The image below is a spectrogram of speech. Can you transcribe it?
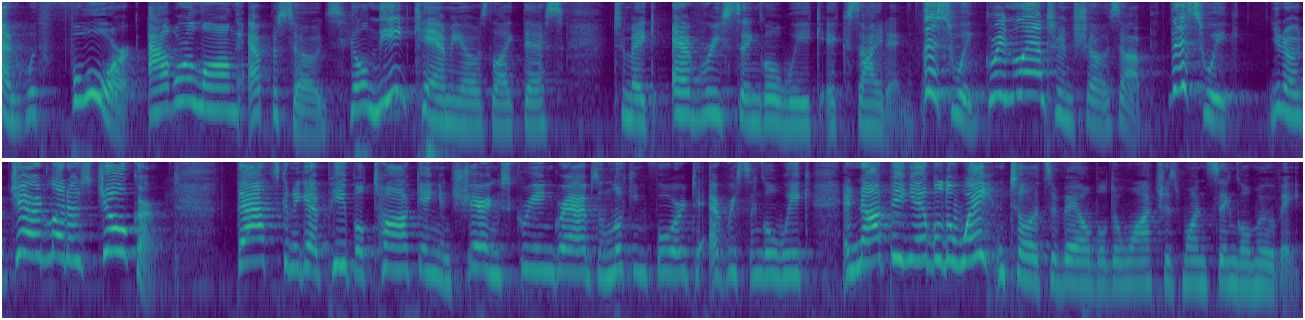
And with four hour long episodes, he'll need cameos like this to make every single week exciting. This week, Green Lantern shows up. This week, you know, Jared Leto's Joker. That's going to get people talking and sharing screen grabs and looking forward to every single week and not being able to wait until it's available to watch as one single movie.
